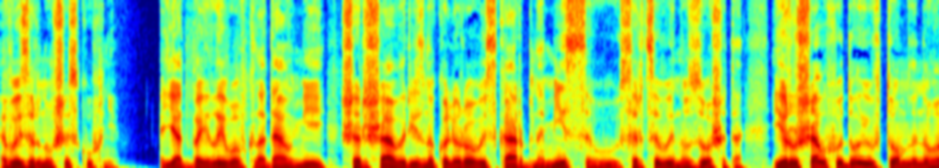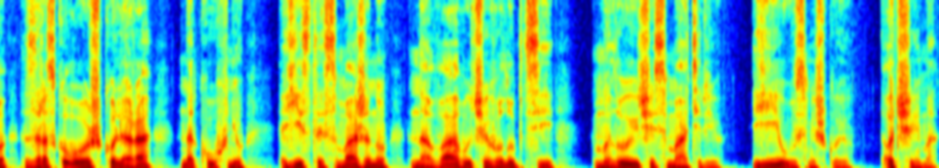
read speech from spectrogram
визирнувши з кухні. Я дбайливо вкладав мій шершавий різнокольоровий скарб на місце у серцевину зошита і рушав ходою втомленого зразкового школяра на кухню, їсти смажену навагу чи голубці, милуючись матір'ю, її усмішкою, очима.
